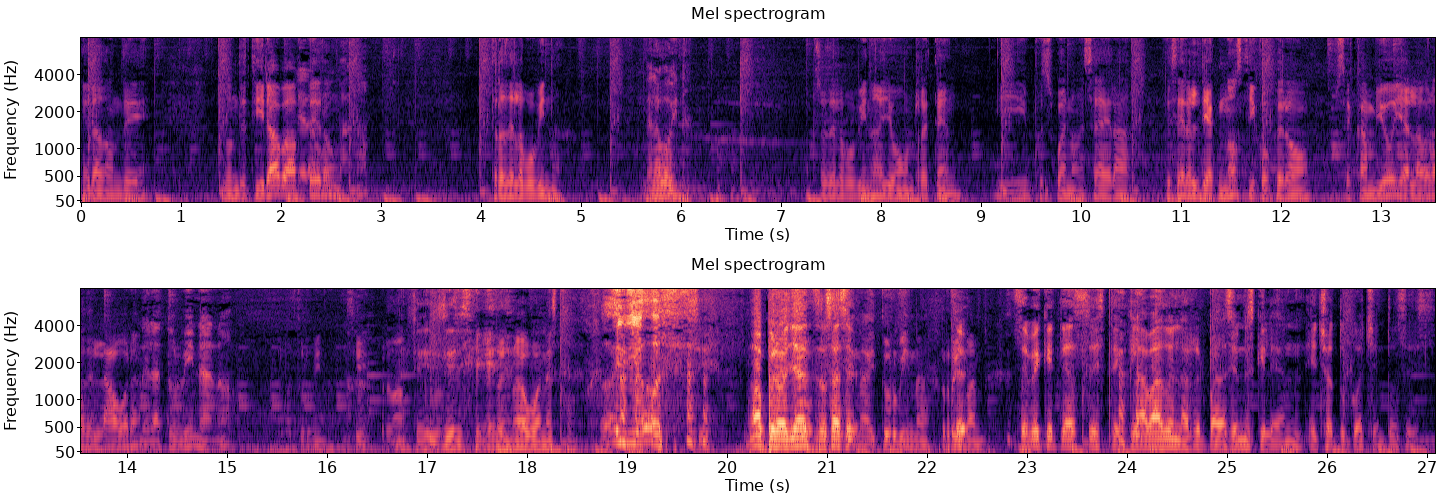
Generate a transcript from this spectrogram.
era donde, donde tiraba, De pero bomba, ¿no? atrás de la bobina. De la bobina. Atrás de la bobina lleva un retén y pues bueno, esa era, ese era el diagnóstico, pero se cambió y a la hora de la hora De la turbina, ¿no? La turbina. Sí, perdón. Sí, sí, sí. Estoy nuevo en esto. ¡Ay, Dios! Sí. No, pero ya, o sea, se, Turbina y turbina riman. se ve que te has este, clavado en las reparaciones que le han hecho a tu coche, entonces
